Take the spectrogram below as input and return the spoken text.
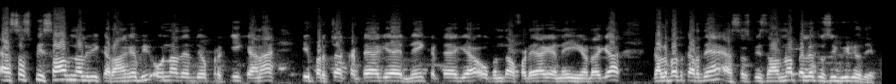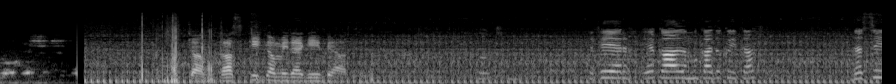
ਐਸਐਸਪੀ ਸਾਹਿਬ ਨਾਲ ਵੀ ਕਰਾਂਗੇ ਵੀ ਉਹਨਾਂ ਦੇ ਦੇ ਉੱਪਰ ਕੀ ਕਹਿਣਾ ਹੈ ਕਿ ਪਰਚਾ ਕੱਟਿਆ ਗਿਆ ਹੈ, ਨਹੀਂ ਕੱਟਿਆ ਗਿਆ ਉਹ ਬੰਦਾ ਫੜਿਆ ਗਿਆ ਨਹੀਂ ਫੜਿਆ ਗਿਆ। ਗੱਲਬਾਤ ਕਰਦੇ ਹਾਂ ਐਸਐਸਪੀ ਸਾਹਿਬ ਨਾਲ ਪਹਿਲੇ ਤੁਸੀਂ ਵੀਡੀਓ ਦੇਖੋ। ਚੱਲ ਦੱਸ ਕੀ ਕਮੀ ਰਹਿ ਗਈ ਪਿਆਰ ਦੀ? ਤੇ ਫੇਰ ਇਹ ਕਾਲਮ ਕਦੋਂ ਕੀਤਾ? ਦੱਸੀ?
